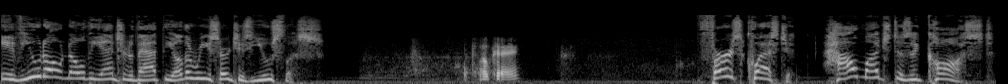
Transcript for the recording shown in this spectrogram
If you don't know the answer to that, the other research is useless. Okay. First question, how much does it cost?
